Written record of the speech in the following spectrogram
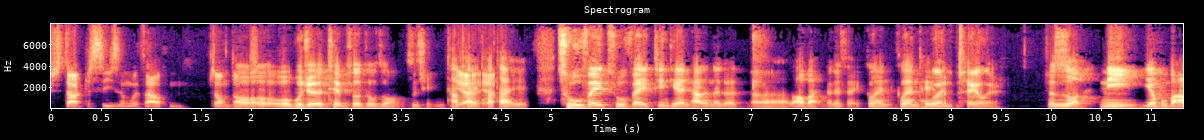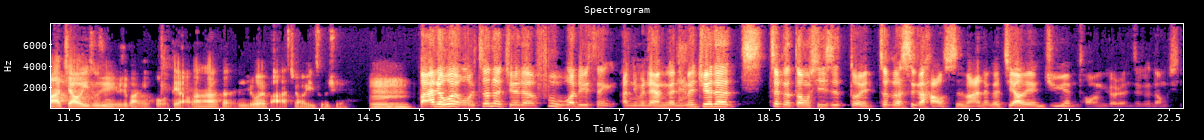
start the season without him 这种东西。哦，我不觉得 Tips 做这种事情，他太 yeah, yeah. 他太，除非除非今天他的那个呃老板那个谁 Glenn Glenn Taylor Glenn Taylor，就是说你要不把它交易出去，你就把你火掉，那他可能就会把它交易出去。嗯，By the way，我真的觉得傅，What do you think 啊？你们两个，你们觉得这个东西是对，这个是个好事吗？那个教练剧院同一个人，这个东西，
